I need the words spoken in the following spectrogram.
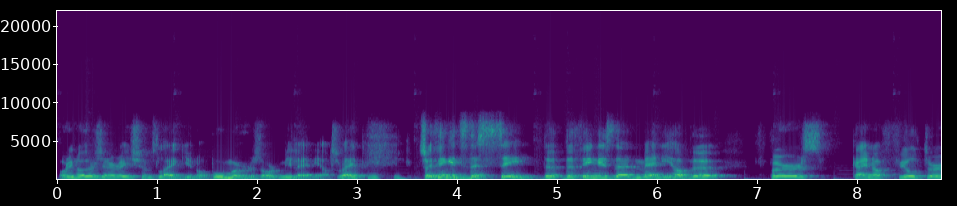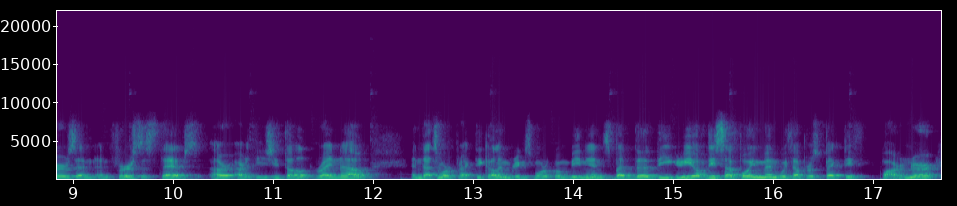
or in other generations like you know boomers or millennials right? Mm-hmm. so i think it's the same. The, the thing is that many of the first kind of filters and, and first steps are, are digital right now and that's more practical and brings more convenience. But the degree of disappointment with a prospective partner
